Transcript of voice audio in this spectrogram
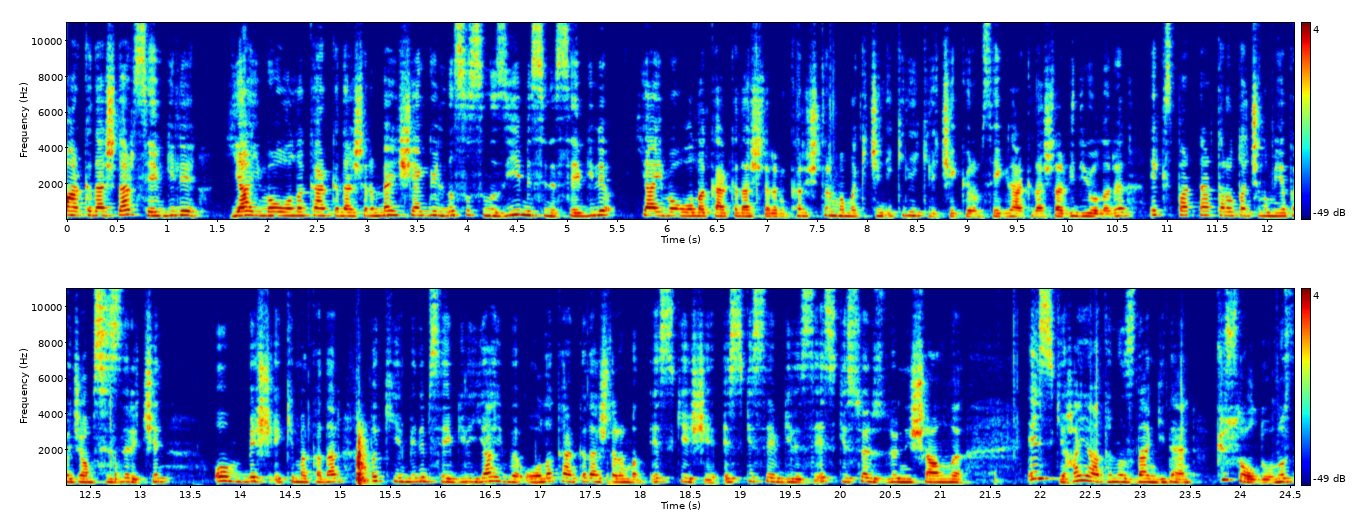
arkadaşlar sevgili yay ve oğlak arkadaşlarım. Ben Şengül nasılsınız iyi misiniz? Sevgili yay ve oğlak arkadaşlarım karıştırmamak için ikili ikili çekiyorum sevgili arkadaşlar videoları. Ex partner tarot açılımı yapacağım sizler için. 15 Ekim'e kadar. Bakayım benim sevgili yay ve oğlak arkadaşlarımın eski eşi eski sevgilisi eski sözlü nişanlı eski hayatınızdan giden küs olduğunuz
